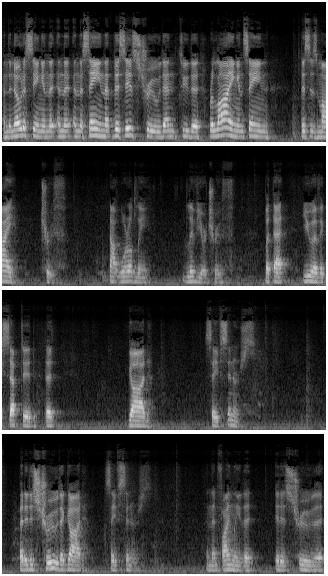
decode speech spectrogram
and the noticing and the, and, the, and the saying that this is true, then to the relying and saying, This is my truth, not worldly, live your truth, but that you have accepted that God saves sinners. That it is true that God saves sinners. And then finally, that it is true that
